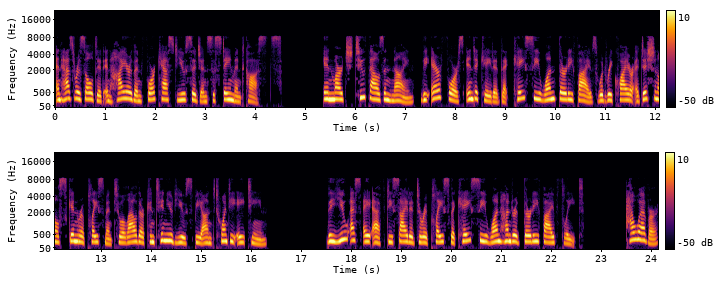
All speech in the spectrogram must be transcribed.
and has resulted in higher than forecast usage and sustainment costs. In March 2009, the Air Force indicated that KC-135s would require additional skin replacement to allow their continued use beyond 2018. The USAF decided to replace the KC-135 fleet. However,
